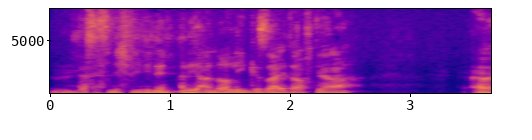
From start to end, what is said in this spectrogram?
hm, das ist nicht, wie nennt man die andere linke Seite, auf der, äh,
